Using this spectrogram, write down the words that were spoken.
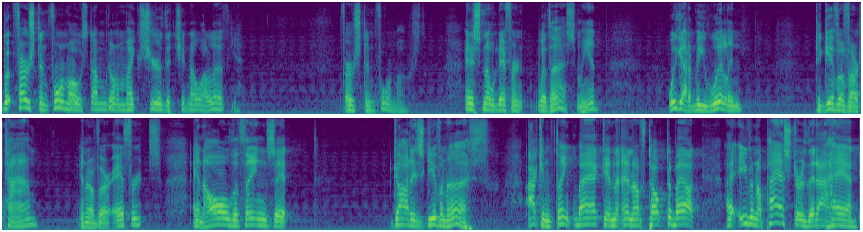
But first and foremost, I'm going to make sure that you know I love you. First and foremost. And it's no different with us, men. We got to be willing to give of our time and of our efforts and all the things that God has given us. I can think back, and, and I've talked about uh, even a pastor that I had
